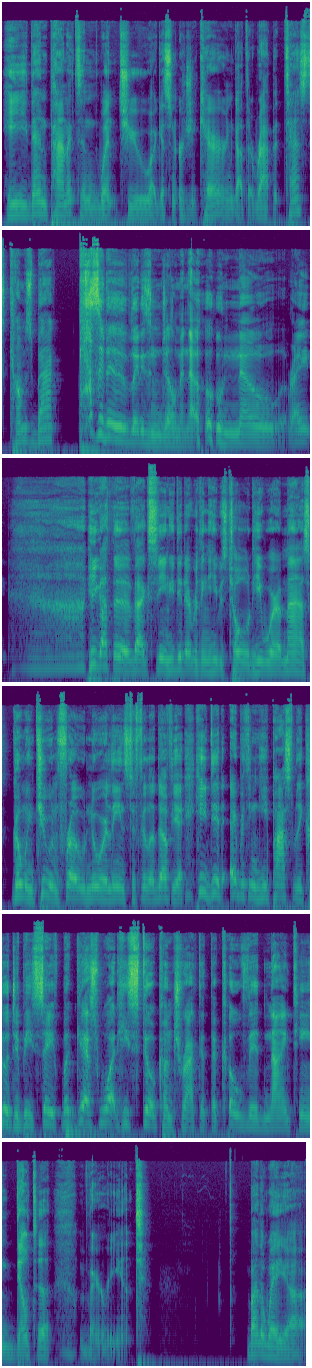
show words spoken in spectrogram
He then panicked and went to, I guess, an urgent care and got the rapid test. Comes back positive, ladies and gentlemen. Oh no, right? He got the vaccine. He did everything he was told. He wore a mask going to and fro New Orleans to Philadelphia. He did everything he possibly could to be safe. But guess what? He still contracted the COVID 19 Delta variant. By the way, uh,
